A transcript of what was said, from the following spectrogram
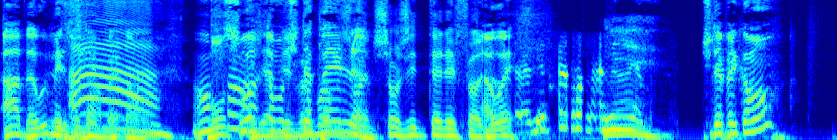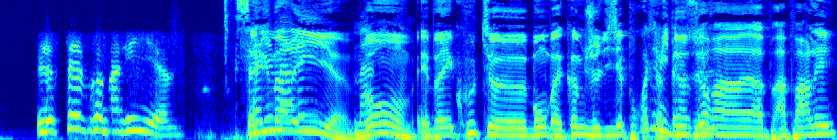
Ah bah oui, mais c'est tard maintenant. enfin. Bonsoir, comment tu t'appelles de changer de téléphone. Ah ouais. Marie. Tu t'appelles comment? Lefebvre Marie. Salut, Salut, Marie. Marie. Bon, eh ben écoute, euh, bon bah comme je le disais, pourquoi t'as mis deux heures à, à- à parler?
